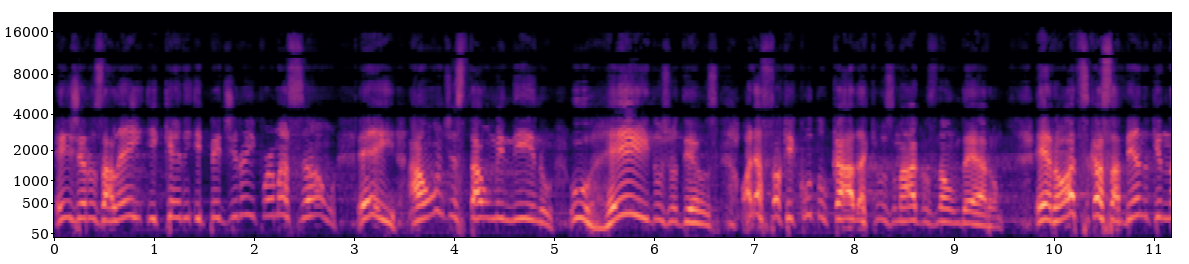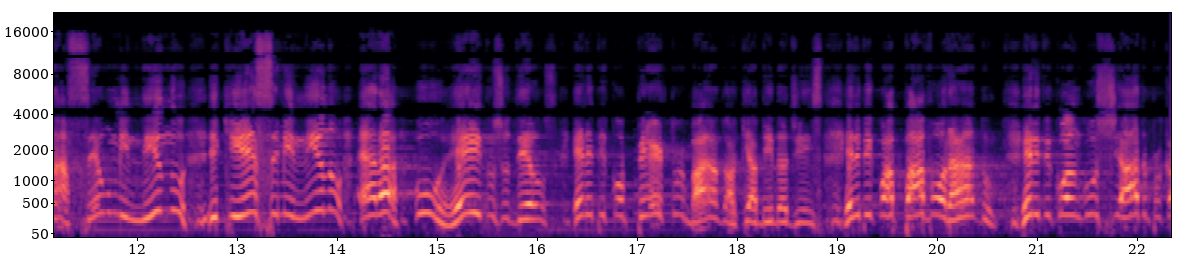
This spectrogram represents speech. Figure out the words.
em Jerusalém e, quer, e pediram informação. Ei, aonde está o menino, o rei dos judeus? Olha só que cutucada que os magos não deram. Herodes fica sabendo que nasceu um menino e que esse menino era o rei dos judeus. Ele ficou perturbado, aqui a Bíblia diz. Ele ficou apavorado, ele ficou angustiado porque,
